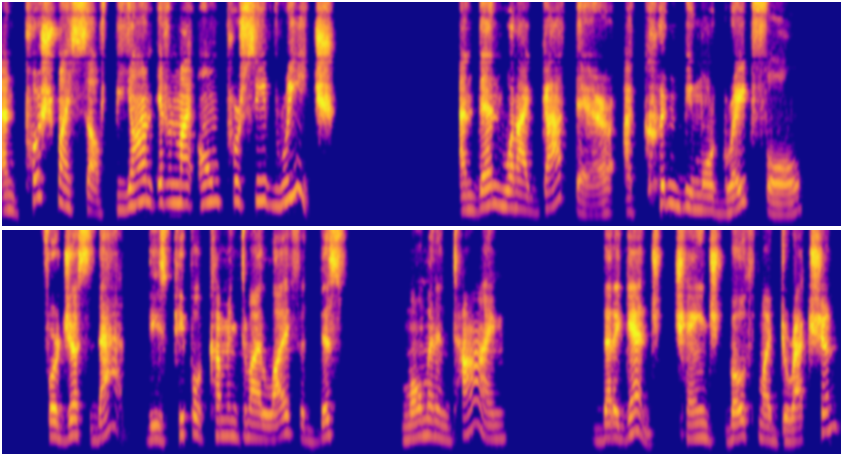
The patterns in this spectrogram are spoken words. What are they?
and push myself beyond even my own perceived reach. And then when I got there, I couldn't be more grateful for just that. These people coming to my life at this moment in time that again changed both my direction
